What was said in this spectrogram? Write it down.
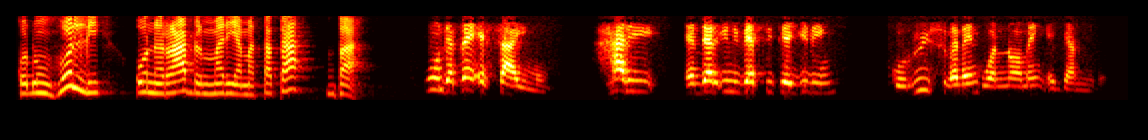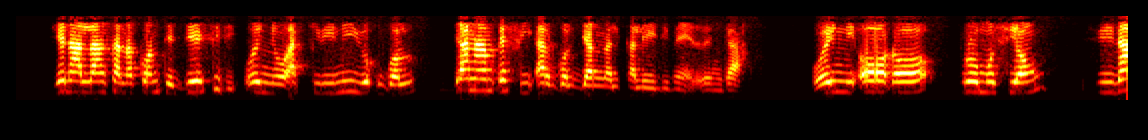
Ko ɗum holli honorable mariama tata ba. Hunde be e saayi mum. Hari e nder université ji ɗin ko rusɓe ɓen wonnomen e jannuɓe. Général lansana conte décidi oyni o acciri ni yoɓugol janamɓe fi argol jannal ka leydi meɗen nga. Oyni oɗo promotion sina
